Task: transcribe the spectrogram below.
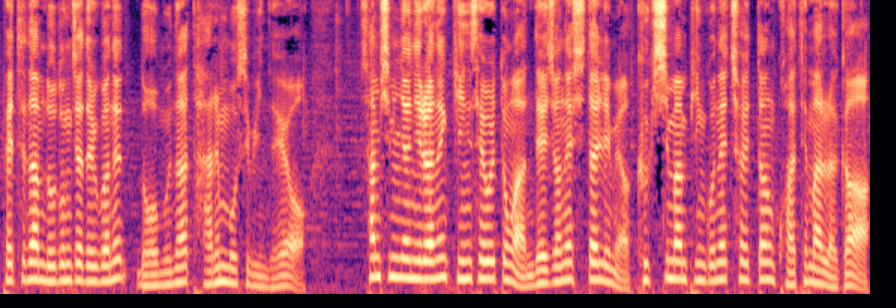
베트남 노동자들과는 너무나 다른 모습인데요. 30년이라는 긴 세월 동안 내전에 시달리며 극심한 빈곤에 처했던 과테말라가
